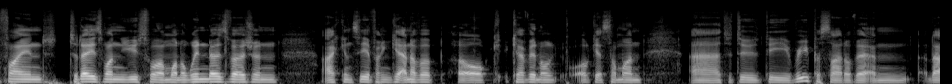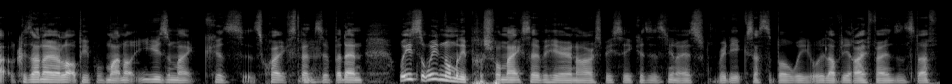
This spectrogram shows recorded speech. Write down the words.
find today's one useful and want a Windows version, I can see if I can get another or Kevin or or get someone uh, to do the Reaper side of it, and that because I know a lot of people might not use a Mac because it's quite expensive. Mm. But then we we normally push for Macs over here in RSBC because it's you know it's really accessible. We we love the iPhones and stuff.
